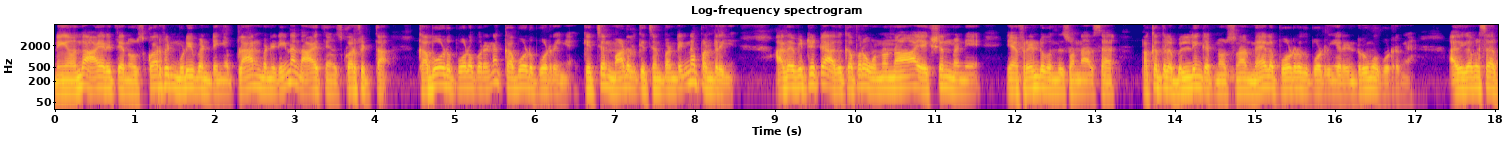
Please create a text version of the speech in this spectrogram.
நீங்கள் வந்து ஆயிரத்தி இரநூறு ஸ்கொயர் ஃபீட் முடிவு பண்ணிட்டீங்க பிளான் பண்ணிட்டீங்கன்னா அந்த ஆயிரத்தி இரநூறு ஸ்கொயர் ஃபீட் தான். கபோர்டு போட போகிறீங்கன்னா கபோர்டு போடுறீங்க. கிச்சன் மாடல் கிச்சன் பண்ணுறீங்கன்னா பண்ணுறீங்க அதை விட்டுட்டு அதுக்கப்புறம் ஒன்று ஒன்றா எக்ஷன் பண்ணி என் ஃப்ரெண்டு வந்து சொன்னார் சார் பக்கத்தில் பில்டிங் கட்டணும். சொன்னார் மேலே போடுறது போடுறீங்க ரெண்டு ரூமை போட்டுருங்க. அதுக்கப்புறம் சார்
